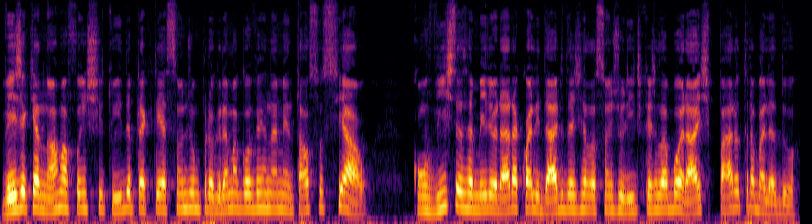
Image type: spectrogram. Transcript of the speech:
Veja que a norma foi instituída para a criação de um programa governamental social, com vistas a melhorar a qualidade das relações jurídicas laborais para o trabalhador.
